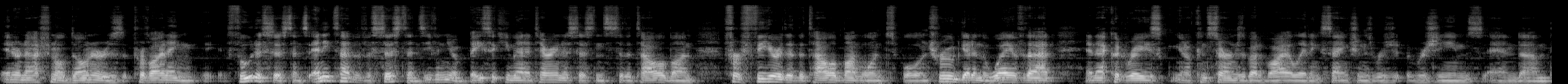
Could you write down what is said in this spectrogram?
international donors providing food assistance, any type of assistance, even you know basic humanitarian assistance to the Taliban, for fear that the Taliban will, will intrude, get in the way of that, and that could raise you know concerns about violating sanctions reg- regimes and um,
